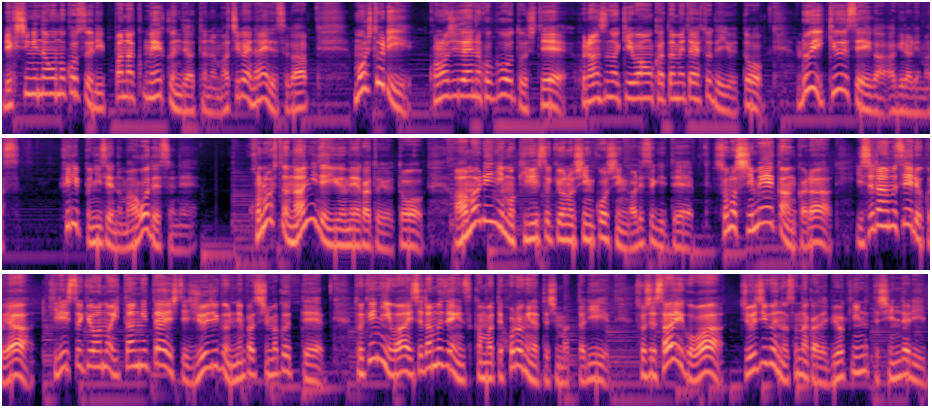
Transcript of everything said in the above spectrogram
歴史に名を残す立派な名君であったのは間違いないですがもう一人この時代の国王としてフランスの基盤を固めた人でいうとルイ9世が挙げられます。フィリップ2世の孫ですね。この人は何で有名かというとあまりにもキリスト教の信仰心がありすぎてその使命感からイスラム勢力やキリスト教の異端に対して十字軍連発しまくって時にはイスラム勢に捕まって捕虜になってしまったりそして最後は十字軍の最中で病気になって死んだり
